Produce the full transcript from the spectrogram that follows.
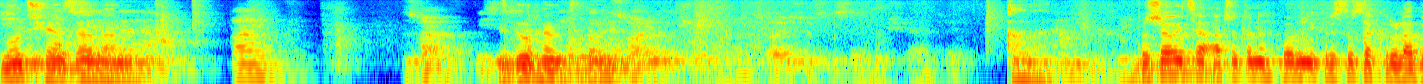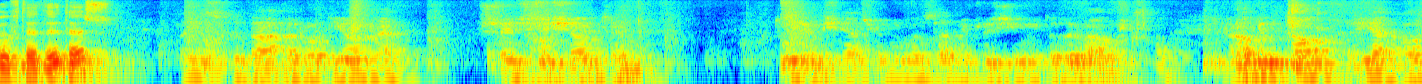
Módl się za nami Pan z Wami. i z duchem Twoim. Z Wami. Amen. Proszę Ojca, a czy ten pomnik Chrystusa Króla był wtedy też? To jest chyba robione w 60. którymś, ja się mówiąc ostatnio przez zimę to wyrwało wszystko. Robił to jako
